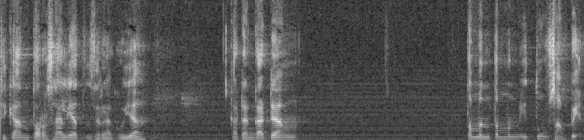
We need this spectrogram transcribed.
di kantor saya lihat saudaraku ya, kadang-kadang teman-teman itu sampai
